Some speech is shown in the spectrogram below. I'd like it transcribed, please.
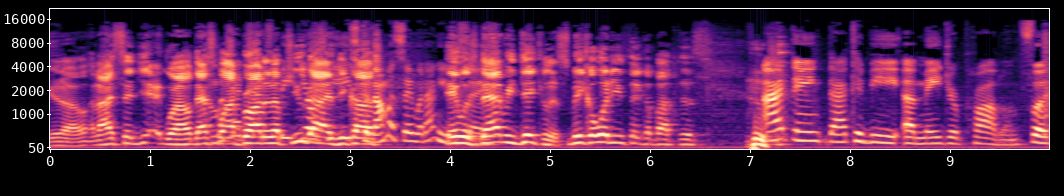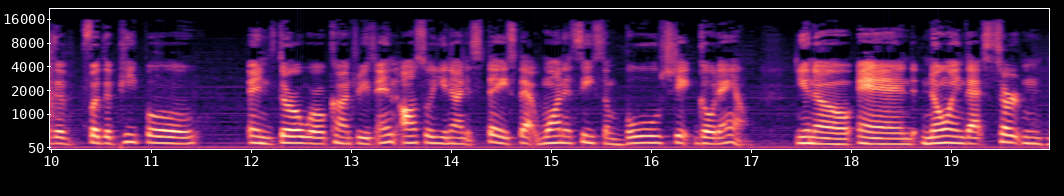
You know, and I said, yeah. Well, that's I'ma why I brought it up to you guys piece, because 'cause I'ma say what I need It to was say. that ridiculous. Mika, what do you think about this? I think that could be a major problem for the for the people in third world countries and also United States that want to see some bullshit go down. You know, and knowing that certain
